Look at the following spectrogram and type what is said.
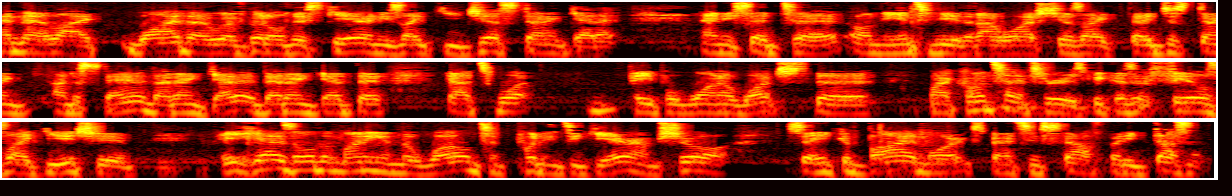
And they're like, why though? We've got all this gear. And he's like, you just don't get it. And he said to, on the interview that I watched, he was like, they just don't understand. They don't get it. They don't get that. That's what people want to watch the, my content through is because it feels like YouTube. He has all the money in the world to put into gear, I'm sure. So he could buy more expensive stuff, but he doesn't.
